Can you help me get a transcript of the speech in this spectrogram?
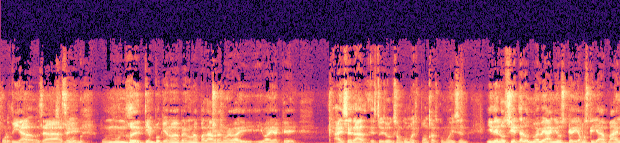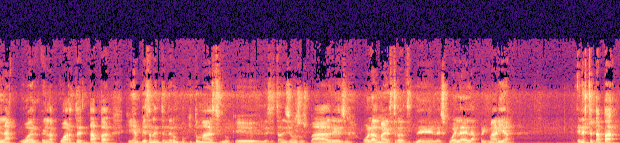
por día o sea hace mundo. un mundo de tiempo que yo no me aprendo una palabra nueva y, y vaya que a esa edad estoy seguro que son como esponjas, como dicen. Y de los 7 a los 9 años, que digamos que ya va en la, en la cuarta etapa, que ya empiezan a entender un poquito más lo que les están diciendo sus padres o las maestras de la escuela, de la primaria. En esta etapa,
